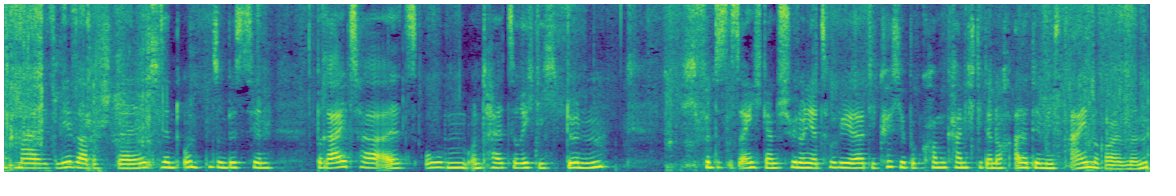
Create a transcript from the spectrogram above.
nochmal Gläser bestellt. Die sind unten so ein bisschen breiter als oben und halt so richtig dünn. Ich finde, das ist eigentlich ganz schön. Und jetzt, wo wir die Küche bekommen, kann ich die dann auch alle demnächst einräumen.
